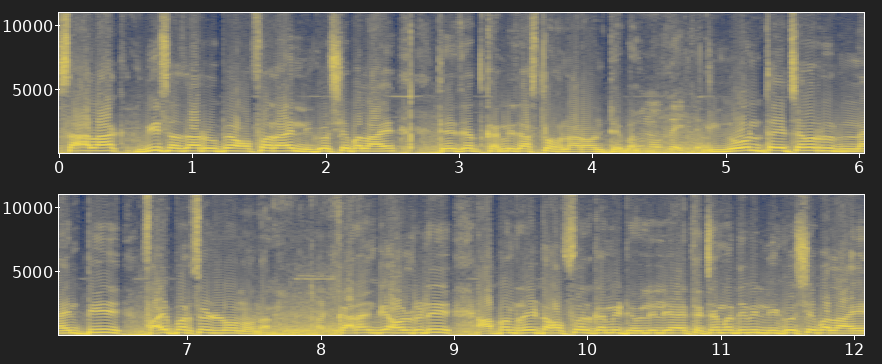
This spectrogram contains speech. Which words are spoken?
सहा लाख वीस हजार रुपये ऑफर आहे. निगो निगोशिएबल आहे त्याच्यात कमी जास्त होणार ऑन टेबल लोन तर याच्यावर नाईन्टी फाईव्ह पर्सेंट लोन होणार कारण की ऑलरेडी आपण रेट ऑफर कमी ठेवलेली आहे त्याच्यामध्ये बी निगोशिएबल आहे.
